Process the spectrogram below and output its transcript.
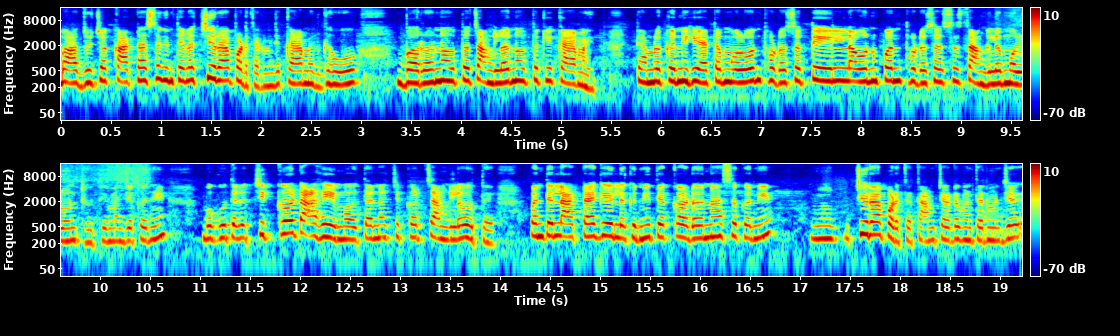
बाजूच्या काटा असतं की त्याला चिरा पडतात. म्हणजे काय माहीत गहू बरं नव्हतं चांगलं नव्हतं की काय माहीत. त्यामुळे कणी हे आता मळून थोडंसं तेल लावून पण थोडंसं असं चांगलं मळून ठेवते. म्हणजे कणी बघू त्याला चिकट आहे मळताना चिकट चांगलं होतं आहे पण ते लाटा गेलं की नाही ते कडनं असं कणी चिरा पडतात. आमच्याकडे म्हणतात म्हणजे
